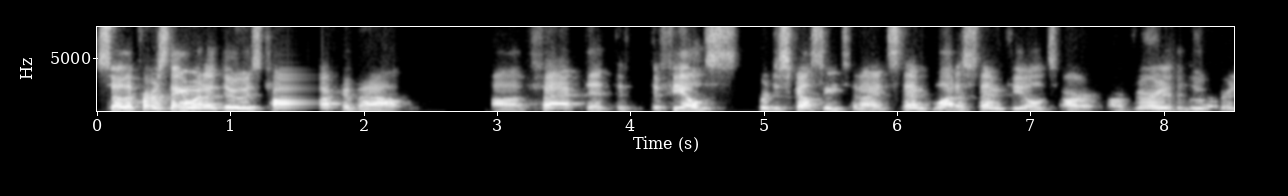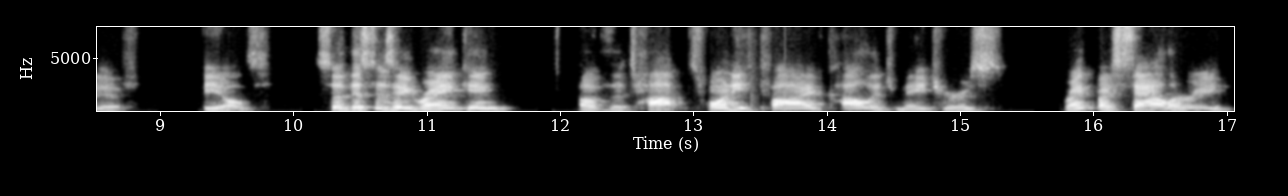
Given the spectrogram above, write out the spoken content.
So the first thing I want to do is talk about uh, the fact that the, the fields we're discussing tonight, STEM, a lot of STEM fields are, are very lucrative fields. So this is a ranking of the top 25 college majors ranked by salary.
